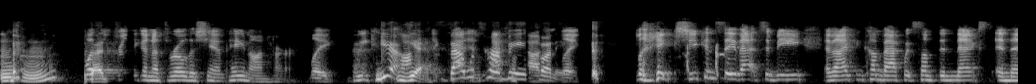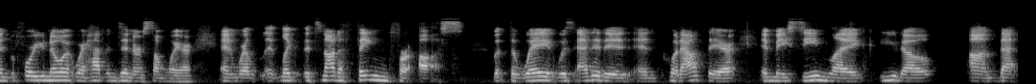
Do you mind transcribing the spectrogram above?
Mm-hmm wasn't That's, really going to throw the champagne on her. Like we can. Yeah, yes. That was her being funny. Like, like she can say that to me, and I can come back with something next, and then before you know it, we're having dinner somewhere, and we're like, it's not a thing for us. But the way it was edited and put out there, it may seem like you know um, that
